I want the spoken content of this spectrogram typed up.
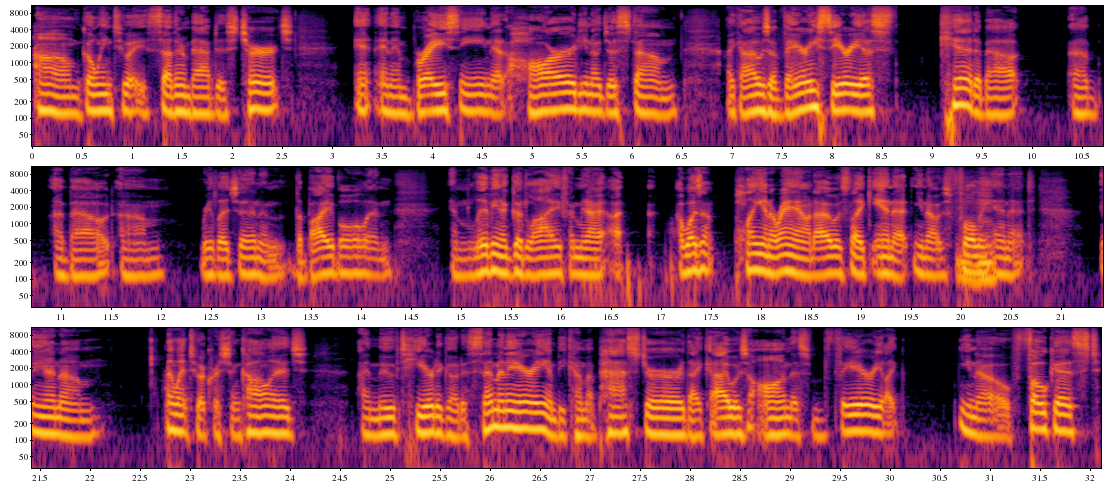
um, going to a Southern Baptist church, and, and embracing it hard. You know, just um, like I was a very serious kid about uh, about um, religion and the Bible and and living a good life. I mean, I, I, I wasn't playing around. I was like in it. You know, I was fully in it. And um, I went to a Christian college. I moved here to go to seminary and become a pastor. Like I was on this very like, you know, focused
